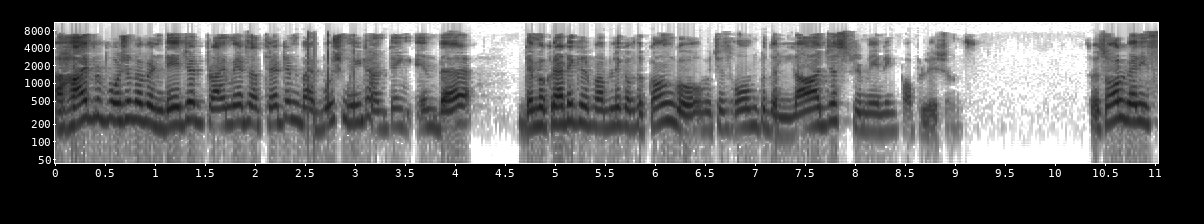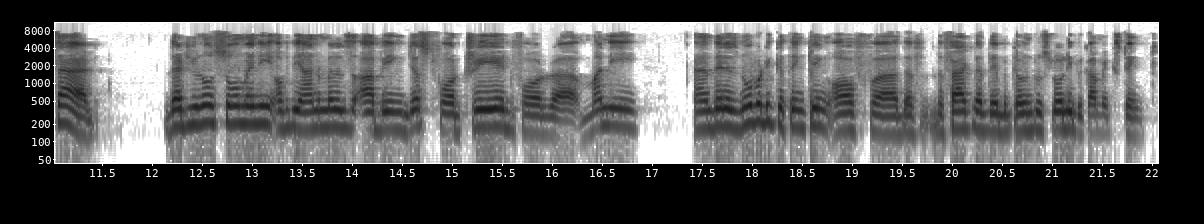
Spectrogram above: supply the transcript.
A high proportion of endangered primates are threatened by bushmeat hunting in the Democratic Republic of the Congo, which is home to the largest remaining populations. So it's all very sad that you know so many of the animals are being just for trade, for uh, money, and there is nobody thinking of uh, the the fact that they're going to slowly become extinct.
